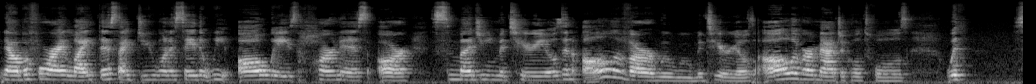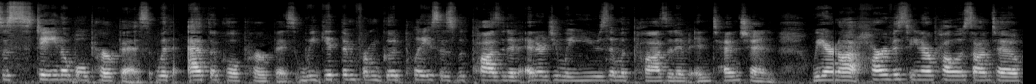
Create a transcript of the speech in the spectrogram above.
Now, before I light this, I do want to say that we always harness our smudging materials and all of our woo woo materials, all of our magical tools with sustainable purpose, with ethical purpose. We get them from good places with positive energy and we use them with positive intention. We are not harvesting our Palo Santo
